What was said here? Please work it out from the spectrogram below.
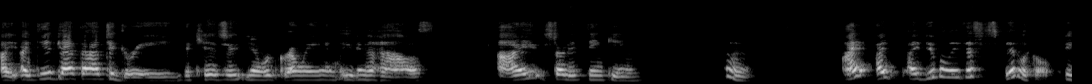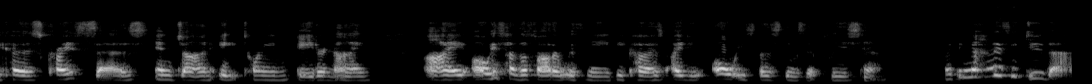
I, I did get that degree. The kids are, you know, were growing and leaving the house. I started thinking, hmm, I, I, I do believe this is biblical because Christ says in John 8, 28 or 9, I always have the Father with me because I do always those things that please him. I think, now how does he do that?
